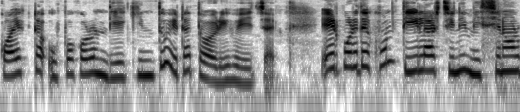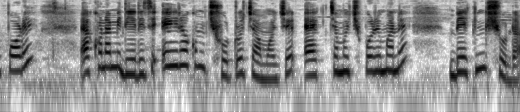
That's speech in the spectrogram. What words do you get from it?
কয়েকটা উপকরণ দিয়ে কিন্তু এটা তৈরি হয়ে যায়। এরপরে দেখুন, তিল আর চিনি মিশিয়ে নেওয়ার পরে এখন আমি দিয়ে দিচ্ছি এই রকম ছোটো চামচের এক চামচ পরিমাণে বেকিং সোডা।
